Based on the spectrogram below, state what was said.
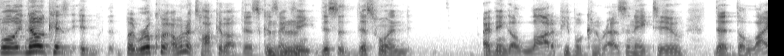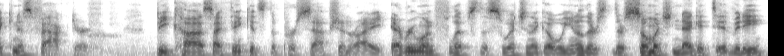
Well, no, because, but real quick, I want to talk about this because mm-hmm. I think this is this one, I think a lot of people can resonate to the, the likeness factor because I think it's the perception, right? Everyone flips the switch and they go, well, you know, there's there's so much negativity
